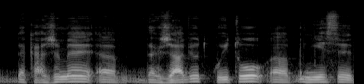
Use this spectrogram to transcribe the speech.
да кажем, държави, от които ние се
